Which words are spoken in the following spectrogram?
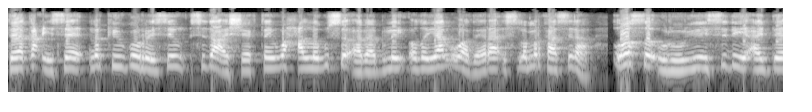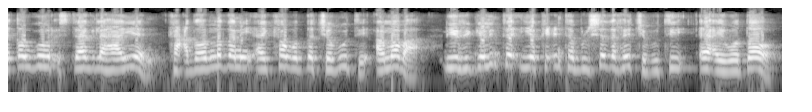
Deeqa ciise markii ugu horreysay sidaa ay sheegtay waxaa lagu soo abaabulay odayaal u adeera islamarkaasina loo soo ururiyey sidii ay deeqa uga hor istaagi lahaayeen. Kacdoonnadani ay ka waddo jabuuti amaba dhiirigelinta iyo kicinta bulshada reer jabuuti ee ay waddo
